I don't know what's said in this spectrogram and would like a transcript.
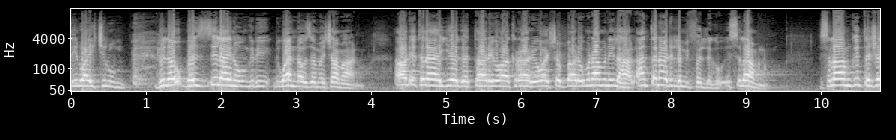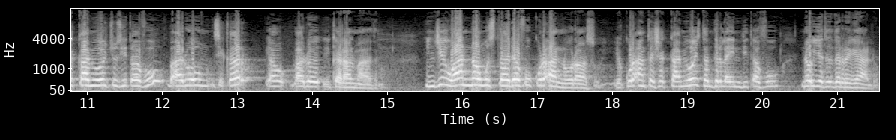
ሊሉ አይችሉም ብለው በዚህ ላይ ነው እንግዲህ ዋናው ዘመቻ ማለት ነው። አሁን የተለያየ ገታሪው አክራሪው አሸባሪው ምናምን ይልሃል። አንተን አይደለም የሚፈልገው እስላም ነው። እስላም ግን ተሸካሚዎቹ ሲጠፉ ባዶውም ሲቀር ያው ባዶ ይቀራል ማለት ነው እንጂ ዋናው ሙስተህደፉ ቁርአን ነው ራሱ። የቁርአን ተሸካሚዎች ተምድር ላይ እንዲጠፉ ነው እየተደረገ ያለው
